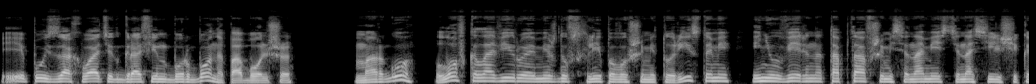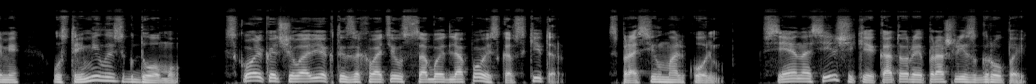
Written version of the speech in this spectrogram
и пусть захватит графин бурбона побольше». Марго, ловко лавируя между всхлипывавшими туристами и неуверенно топтавшимися на месте носильщиками, устремилась к дому. «Сколько человек ты захватил с собой для поисков, Скитер?» — спросил Малькольм. «Все носильщики, которые прошли с группой,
